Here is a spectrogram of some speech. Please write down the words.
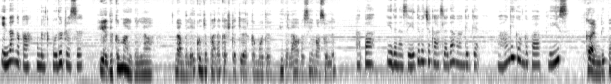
இந்தாங்கப்பா உங்களுக்கு புது ட்ரெஸ் எதுக்குமா இதெல்லாம்? நம்மளே கொஞ்சம் பண கஷ்டத்துல இருக்கும் போது இதெல்லாம் அவசியமா சொல்லு. அப்பா இதை நான் சேர்த்து வச்ச காசுல தான் வாங்கியிருக்கேன். வாங்கிக்கோங்கப்பா ப்ளீஸ் கண்டிப்பா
